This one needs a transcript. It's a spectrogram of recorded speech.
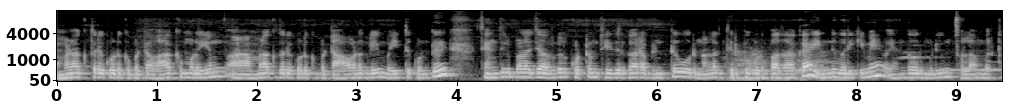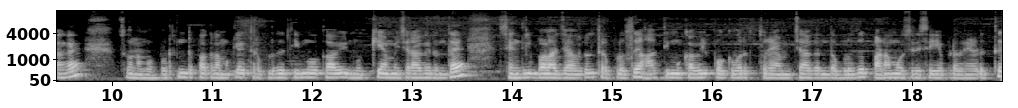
அமலாக்கத்துறை கொடுக்கப்பட்ட வாக்குமூலையும் அமலாக்கத்துறை கொடுக்கப்பட்ட ஆவணங்களையும் வைத்துக்கொண்டு செந்தில் பாலாஜி அவர்கள் குற்றம் செய்திருக்கார் அப்படின்ட்டு ஒரு நல்ல தீர்ப்பு கொடுப்பதாக இன்னும் வரைக்குமே எந்த ஒரு முடிவும் சொல்லாமல் இருக்காங்க. ஸோ நம்ம பொறுத்து பார்க்கலாம் மக்களே தற்பொழுது திமுகவின் முக்கிய அமைச்சராக இருந்த செந்தில் பாலாஜி அவர்கள் தற்பொழுது அதிமுகவில் போக்குவரத்து துறை அமைச்சராக இருந்த பொழுது பண மோசடி செய்யப்பட்டதை அடுத்து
